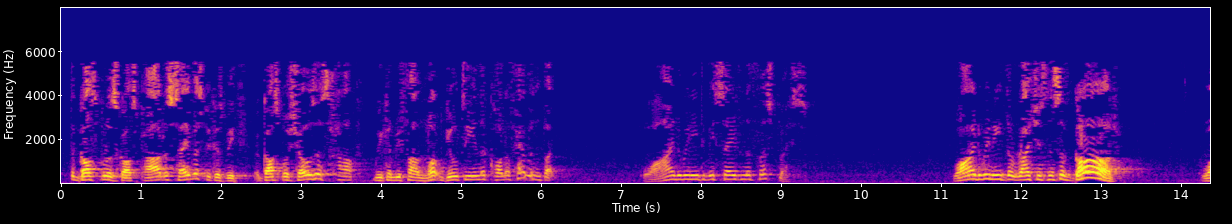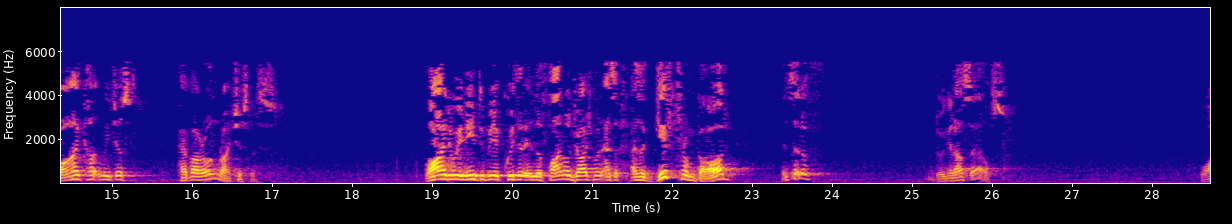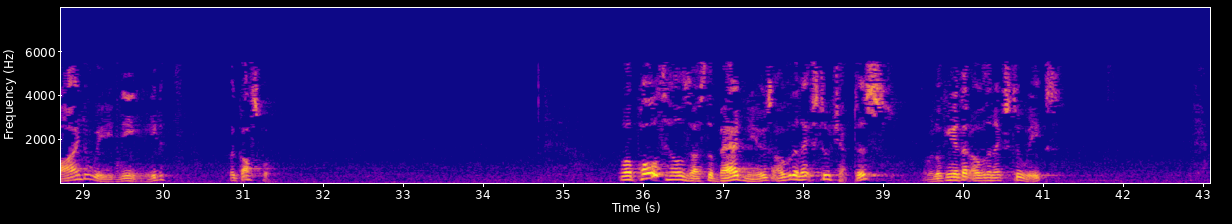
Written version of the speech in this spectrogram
the gospel is God's power to save us because we, the gospel shows us how we can be found not guilty in the court of heaven. But why do we need to be saved in the first place? Why do we need the righteousness of God? Why can't we just have our own righteousness? Why do we need to be acquitted in the final judgment as a, as a gift from God instead of doing it ourselves? Why do we need the gospel? Well, Paul tells us the bad news over the next two chapters. We're looking at that over the next two weeks.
